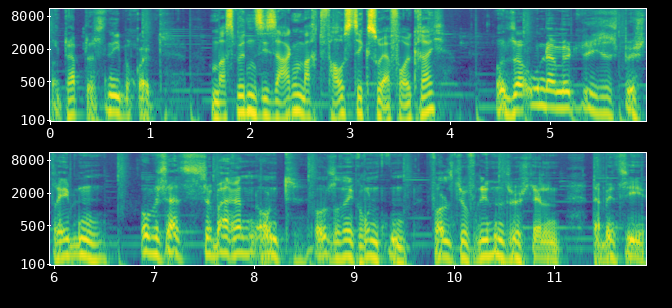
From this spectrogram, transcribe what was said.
und habe das nie bereut. Und was würden Sie sagen, macht Faustik so erfolgreich? Unser unermüdliches Bestreben, Umsatz zu machen und unsere Kunden voll zufriedenzustellen, damit sie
